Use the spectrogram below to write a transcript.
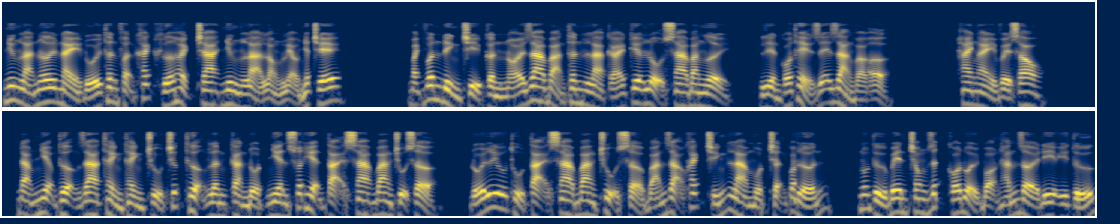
nhưng là nơi này đối thân phận khách khứa hoạch tra nhưng là lỏng lẻo nhất chế. Bạch Vân Đình chỉ cần nói ra bản thân là cái kia lộ xa ba người, liền có thể dễ dàng vào ở. Hai ngày về sau, đảm nhiệm thượng gia thành thành chủ chức thượng lân càn đột nhiên xuất hiện tại xa bang trụ sở, đối lưu thủ tại xa bang trụ sở bán dạo khách chính là một trận quát lớn, nôn từ bên trong rất có đuổi bọn hắn rời đi ý tứ.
